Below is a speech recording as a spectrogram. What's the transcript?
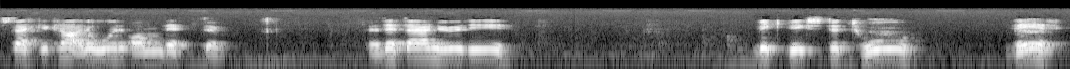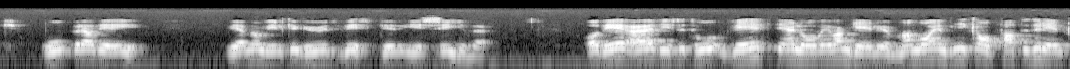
sterke, klare ord om dette. Eh, dette er nå de viktigste to verk, opera dei, gjennom hvilke Gud virker i sine. Og det er disse to verk, det er lov og evangelium. Man må endelig ikke oppfatte det rent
